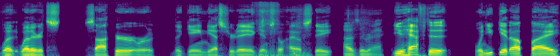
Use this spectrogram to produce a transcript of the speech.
wh- whether it's soccer or the game yesterday against Ohio State, i was a wreck you have to when you get up by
